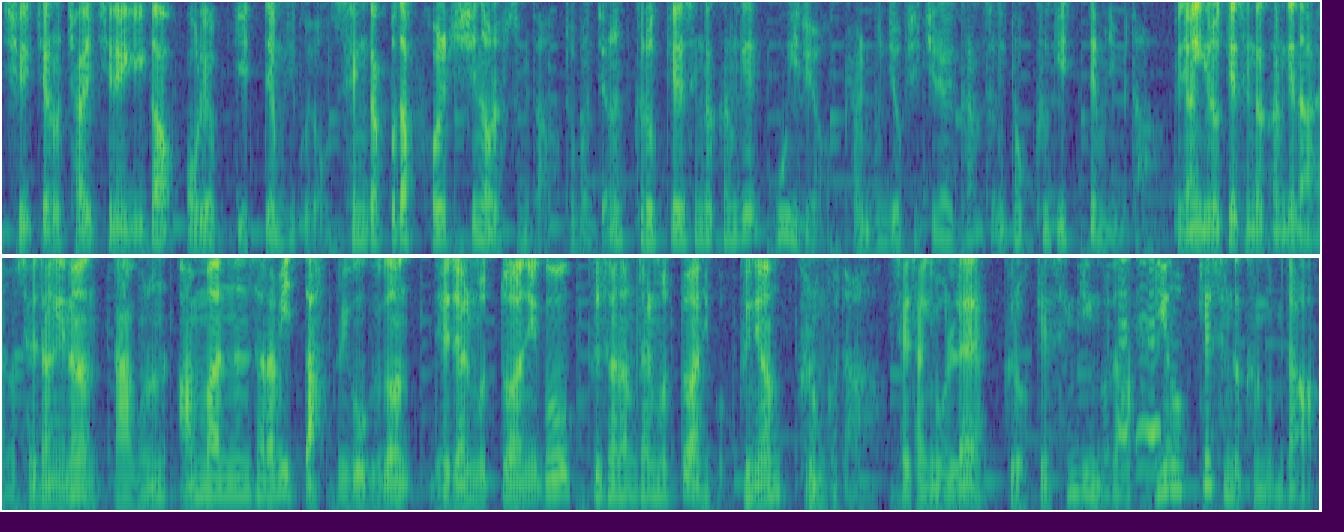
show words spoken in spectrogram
실제로 잘 지내기가 어렵기 때문이고요. 생각보다 훨씬 어렵습니다. 두 번째는 그렇게 생각하는 게 오히려 별 문제 없이 지낼 가능성이 더 크기 때문입니다. 그냥 이렇게 생각하는 게 나아요. 세상에는 나하고는 안 맞는 사람이 있다. 그리고 그건 내 잘못도 아니고 그 사람 잘못도 아니고 그냥 그런 거다. 세상이 원래 그렇게 생긴 거다. 이렇게 생각하는 겁니다.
